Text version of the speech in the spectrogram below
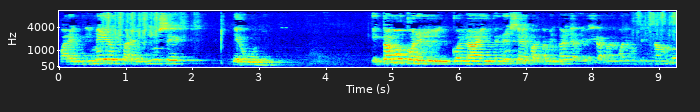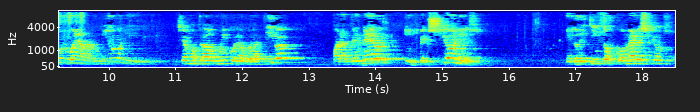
para el primero y para el 15 de junio. Estamos con, el, con la Intendencia Departamental de Rivera, con la cual hemos tenido una muy buena reunión y se ha mostrado muy colaborativa para tener inspecciones en los distintos comercios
